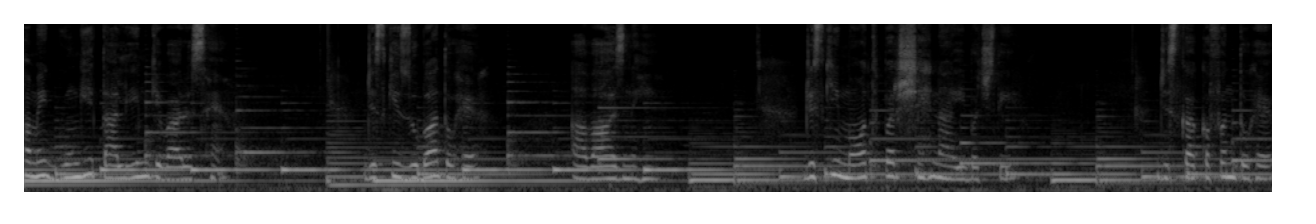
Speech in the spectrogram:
हम एक गूँगी तालीम के वारिस हैं जिसकी जुबा तो है आवाज़ नहीं जिसकी मौत पर शहनाई बचती जिसका कफन तो है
